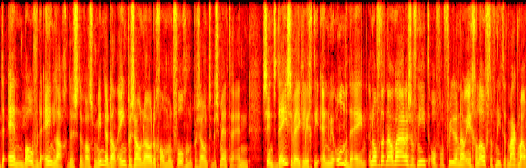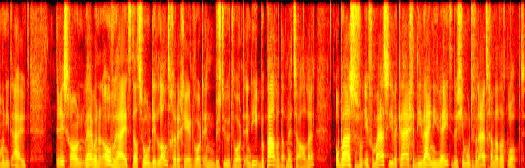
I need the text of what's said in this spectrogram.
de N boven de 1 lag. Dus er was minder dan één persoon nodig om een volgende persoon te besmetten. En sinds deze week ligt die N weer onder de 1. En of dat nou waar is of niet, of of je er nou in gelooft of niet, dat maakt me allemaal niet uit. Er is gewoon, we hebben een overheid, dat is hoe dit land geregeerd wordt en bestuurd wordt. En die bepalen dat met z'n allen. Op basis van informatie die we krijgen die wij niet weten. Dus je moet ervan uitgaan dat dat klopt.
